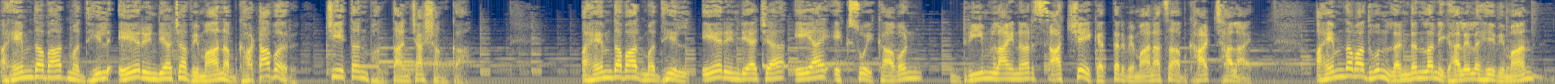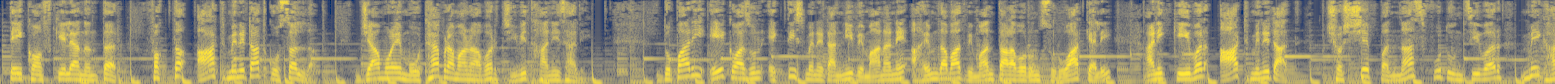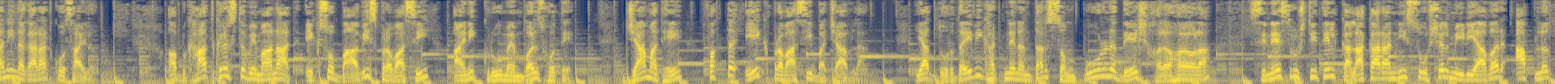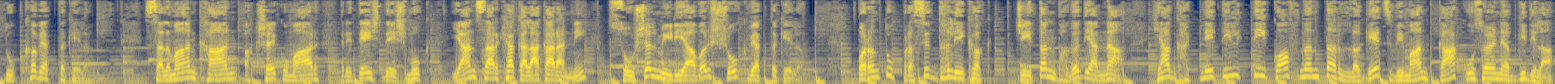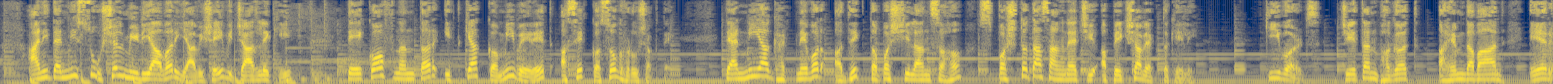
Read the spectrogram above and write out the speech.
अहमदाबाद मधील एअर इंडियाच्या विमान अपघातावर चेतन भक्तांच्या शंका. अहमदाबाद मधील एअर इंडियाच्या ए आय एकशे एकावन्न ड्रीमलायनर सातशे एकाहत्तर विमानाचा अपघात झालाय. अहमदाबादहून लंडनला निघालेलं हे विमान टेक ऑफ केल्यानंतर फक्त आठ मिनिटात कोसळलं ज्यामुळे मोठ्या प्रमाणावर जीवितहानी झाली. दुपारी एक वाजून एकतीस मिनिटांनी विमानाने अहमदाबाद विमानतळावरून सुरुवात केली आणि केवळ आठ मिनिटात छशे पन्नास फूट उंचीवर मेघानी नगारात कोसळलं. अपघातग्रस्त विमानात एकशे बावीस प्रवासी आणि क्रू मेंबर्स होते. ज्यामध्ये फक्त एक प्रवासी बचावला. या दुर्दैवी घटनेनंतर संपूर्ण देश हळहळला. सिनेसृष्टीतील कलाकारांनी सोशल मीडियावर आपलं दुःख व्यक्त केलं. सलमान खान अक्षय कुमार रितेश देशमुख यांसारख्या कलाकारांनी सोशल मीडियावर शोक व्यक्त केलं. परंतु प्रसिद्ध लेखक चेतन भगत यांना ह्या घटनेतील टेक ऑफ नंतर लगेच विमान का कोसळण्यागी दिला आणि त्यांनी सोशल मीडियावर याविषयी विचारले की टेक ऑफ नंतर इतक्या कमी वेळेत असे कसं घडू शकते? त्यांनी या घटनेवर अधिक तपशिलांसह स्पष्टता सांगण्याची अपेक्षा व्यक्त केली. Keywords Chetan Bhagat Ahmedabad air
